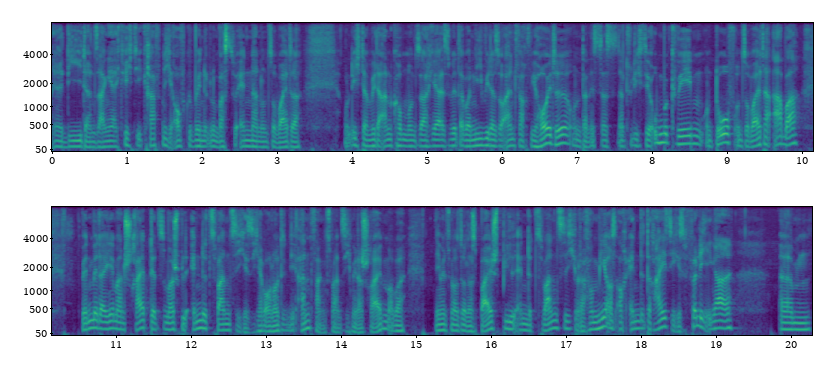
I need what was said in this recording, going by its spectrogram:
die dann sagen, ja, ich kriege die Kraft nicht aufgewendet, um was zu ändern und so weiter. Und ich dann wieder ankomme und sage, ja, es wird aber nie wieder so einfach wie heute. Und dann ist das natürlich sehr unbequem und doof und so weiter. Aber wenn mir da jemand schreibt, der zum Beispiel Ende 20 ist, ich habe auch Leute, die Anfang 20 mir da schreiben, aber nehmen jetzt mal so das Beispiel Ende 20 oder von mir aus auch Ende 30, ist völlig egal. Ähm,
